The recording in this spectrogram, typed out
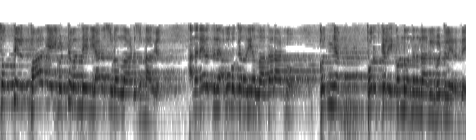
சொத்தில் பாதியை விட்டு வந்தேன் யார சூழல்லான்னு சொன்னார்கள். அந்த நேரத்தில் அபுபக்கர் அலி அல்லா தாலாகும் கொஞ்சம் பொருட்களை கொண்டு வந்திருந்தார்கள் வீட்டில இருந்து.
